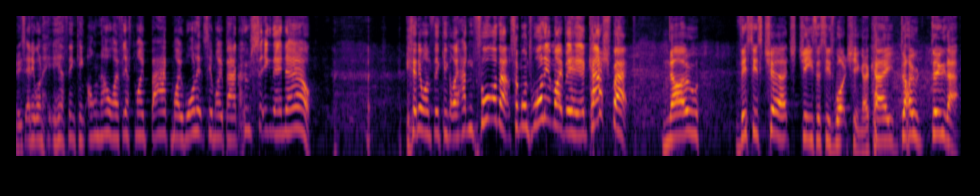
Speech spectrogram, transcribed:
Is anyone here thinking, oh no, I've left my bag, my wallet's in my bag, who's sitting there now? Is anyone thinking, I hadn't thought of that, someone's wallet might be here, cash back? No, this is church, Jesus is watching, okay? Don't do that.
